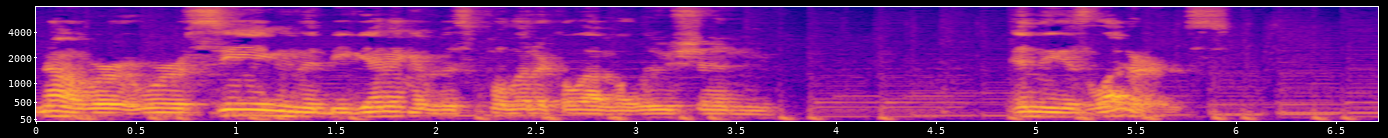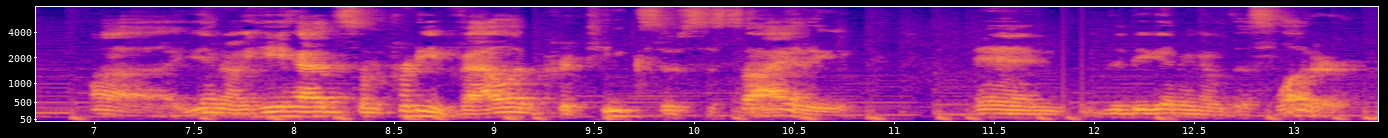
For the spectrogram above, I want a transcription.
no, we're, we're seeing the beginning of his political evolution in these letters. Uh, you know, he had some pretty valid critiques of society in the beginning of this letter.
